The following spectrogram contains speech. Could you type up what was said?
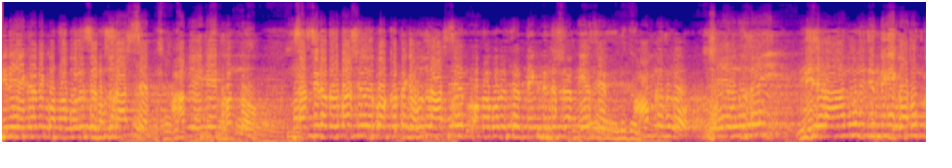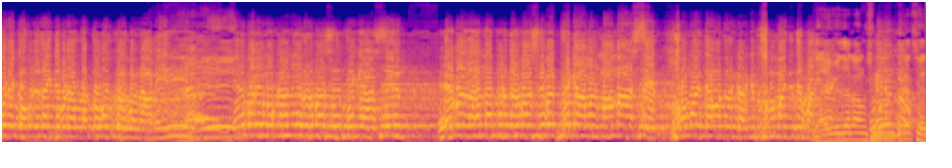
তিনি এখানে কথা বলেছেন, হুজুর আসছেন। আমি এটাই ধন্য। সাসিরা দরবাসের পক্ষ থেকে হুজুর আসছেন কথা বলেছেন, দিক নির্দেশনা দিয়েছেন। আমরা হলো সেই অনুযায়ী নিজের আমলি জিন্দগি গঠন করে কবরে যাইতে পারে, আল্লাহ কবুল করে বলেন আমি এরপরে মোকামিয়া দরবার থেকে আসছেন। এরপরে রহমতপুর দরবার শরীফের থেকে আমার মামা আসছেন সময় দেওয়া দরকার কিন্তু সময় দিতে পারি লাইভে যারা অংশগ্রহণ করেছেন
